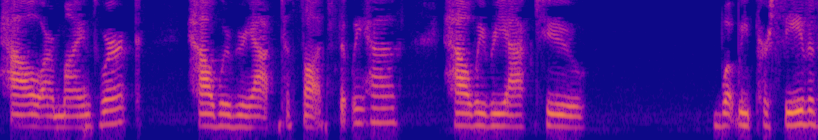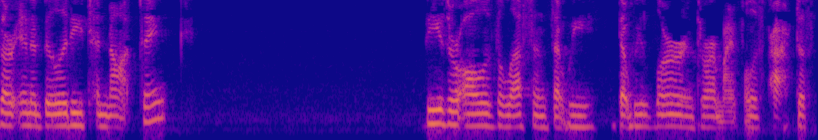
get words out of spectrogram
how our minds work, how we react to thoughts that we have, how we react to what we perceive as our inability to not think. These are all of the lessons that we that we learn through our mindfulness practice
